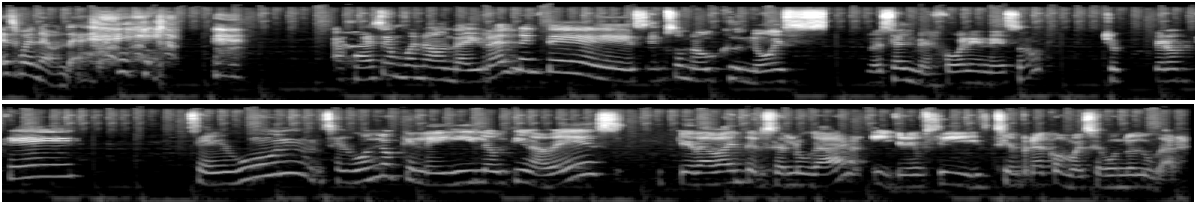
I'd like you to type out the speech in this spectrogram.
es buena onda. Ajá, es en buena onda. Y realmente Samson Oak no es, no es el mejor en eso. Yo creo que según, según lo que leí la última vez, quedaba en tercer lugar y Grimsley siempre era como el segundo lugar.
